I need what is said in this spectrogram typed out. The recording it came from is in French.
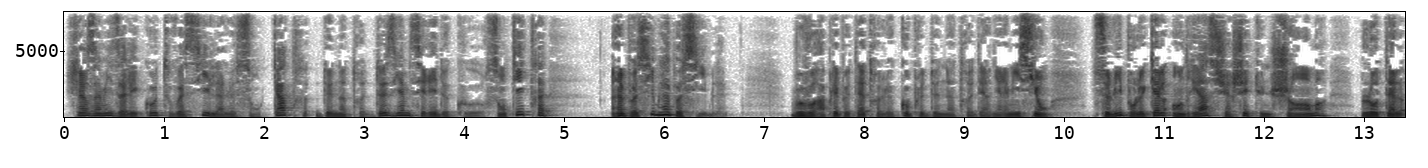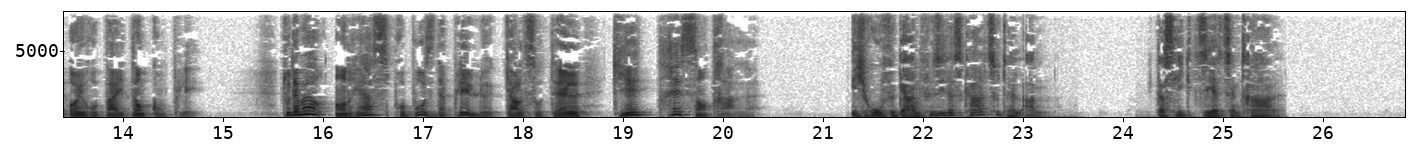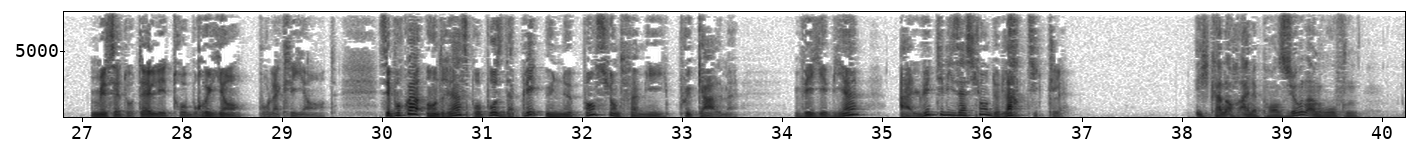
Chers amis à l'écoute, voici la leçon 4 de notre deuxième série de cours. Son titre Impossible, impossible. Vous vous rappelez peut-être le couple de notre dernière émission, celui pour lequel Andreas cherchait une chambre, l'hôtel Europa étant complet. Tout d'abord, Andreas propose d'appeler le Karlshotel, qui est très central. Ich rufe gern für Sie das Karlshotel an. Das liegt sehr zentral. Mais cet hôtel est trop bruyant pour la cliente. C'est pourquoi Andreas propose d'appeler une pension de famille plus calme. Veillez bien à l'utilisation de l'article. Ich kann auch eine Pension anrufen.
